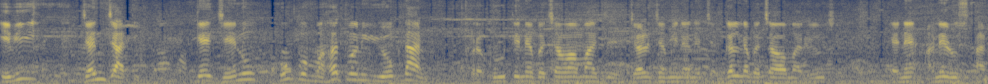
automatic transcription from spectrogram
એવી જનજાતિ કે જેનું ખૂબ મહત્ત્વનું યોગદાન પ્રકૃતિને બચાવવામાં જળ જમીન અને જંગલને બચાવવામાં રહ્યું છે. એને અનેરું સ્થાન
